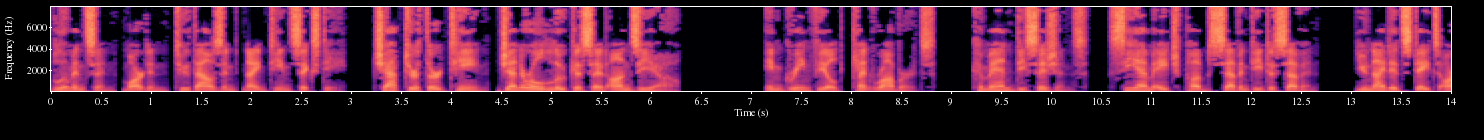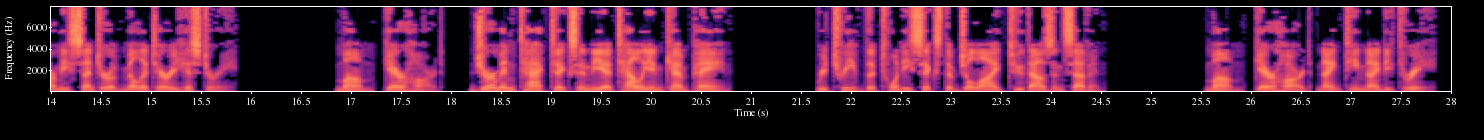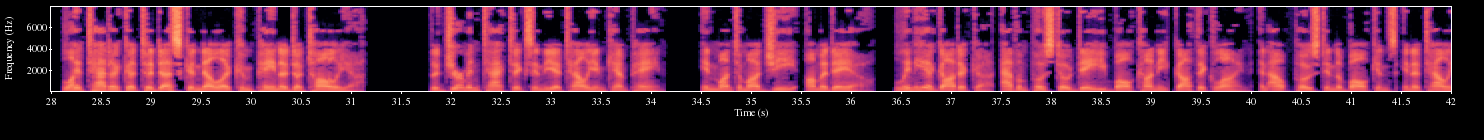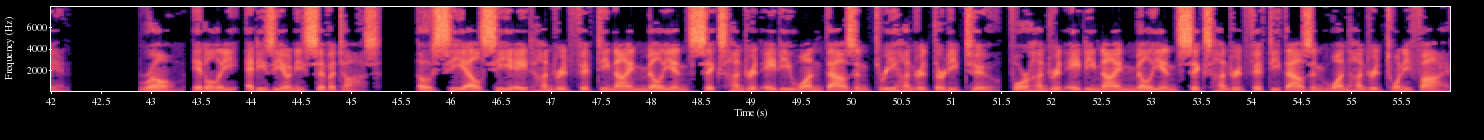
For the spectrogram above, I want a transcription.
Blumenson, Martin 2000 1960. Chapter 13, General Lucas at Anzio. In Greenfield, Kent Roberts. Command Decisions. CMH Pub 70-7. United States Army Center of Military History. Muhm, Gerhard. German Tactics in the Italian Campaign. Retrieved 26 July 2007. Muhm, Gerhard 1993. La tattica tedesca nella campagna d'Italia. The German Tactics in the Italian Campaign. In Montemaggi, Amadeo. Linea Gotica, Avamposto dei Balcani Gothic line, an outpost in the Balkans in Italian. Rome, Italy, Edizioni Civitas. OCLC 859681332, 489650125.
